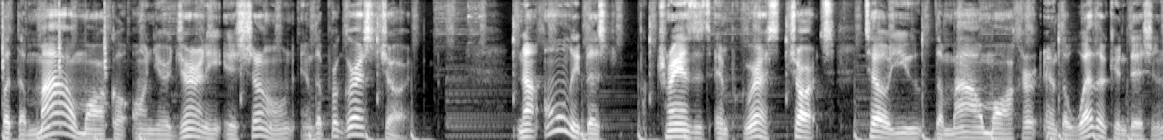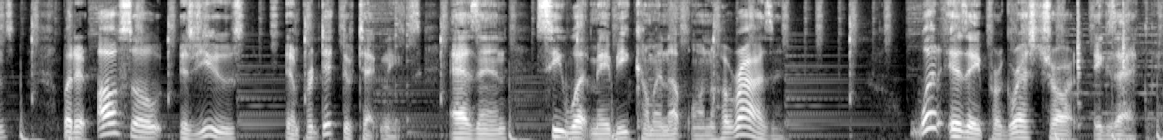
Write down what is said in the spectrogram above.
But the mile marker on your journey is shown in the progress chart. Not only does transits and progress charts tell you the mile marker and the weather conditions, but it also is used in predictive techniques, as in see what may be coming up on the horizon. What is a progress chart exactly?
